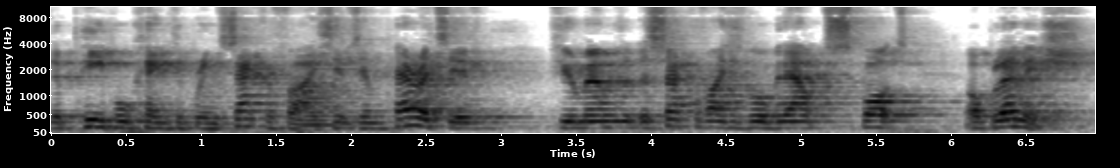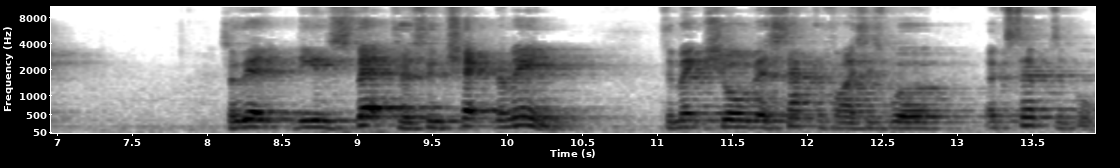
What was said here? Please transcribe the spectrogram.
the people came to bring sacrifice, it's imperative, if you remember, that the sacrifices were without spot or blemish. So the inspectors who checked them in to make sure their sacrifices were acceptable.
